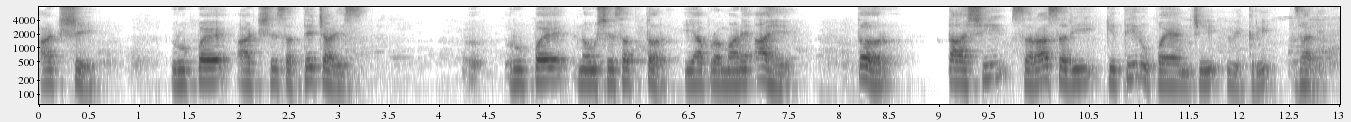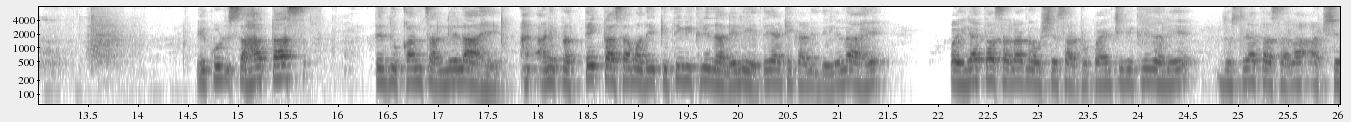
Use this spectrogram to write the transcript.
आठशे रुपये आठशे सत्तेचाळीस रुपये नऊशे सत्तर याप्रमाणे आहे. तर ताशी सरासरी किती रुपयांची विक्री झाली? एकूण सहा तास ते दुकान चाललेलं आहे आणि प्रत्येक तासामध्ये किती विक्री झालेली आहे ते या ठिकाणी दिलेलं आहे. पहिल्या तासाला नऊशे साठ रुपयांची विक्री झाली आहे. दुसऱ्या तासाला आठशे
